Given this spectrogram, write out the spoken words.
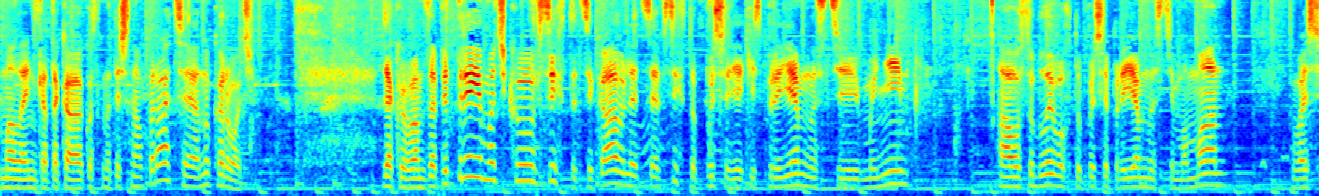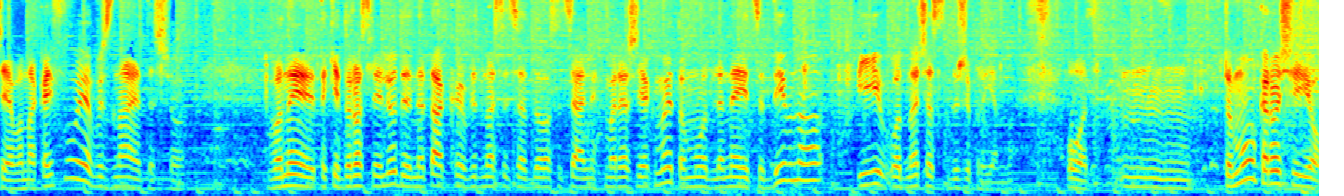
маленька така косметична операція. Ну, коротше. Дякую вам за підтримочку, всіх, хто цікавляться, всіх, хто пише якісь приємності мені, а особливо хто пише приємності маман. Вообще, вона кайфує, ви ж знаєте, що вони такі дорослі люди не так відносяться до соціальних мереж, як ми, тому для неї це дивно і водночас дуже приємно. От. Тому, коротше, йоу.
